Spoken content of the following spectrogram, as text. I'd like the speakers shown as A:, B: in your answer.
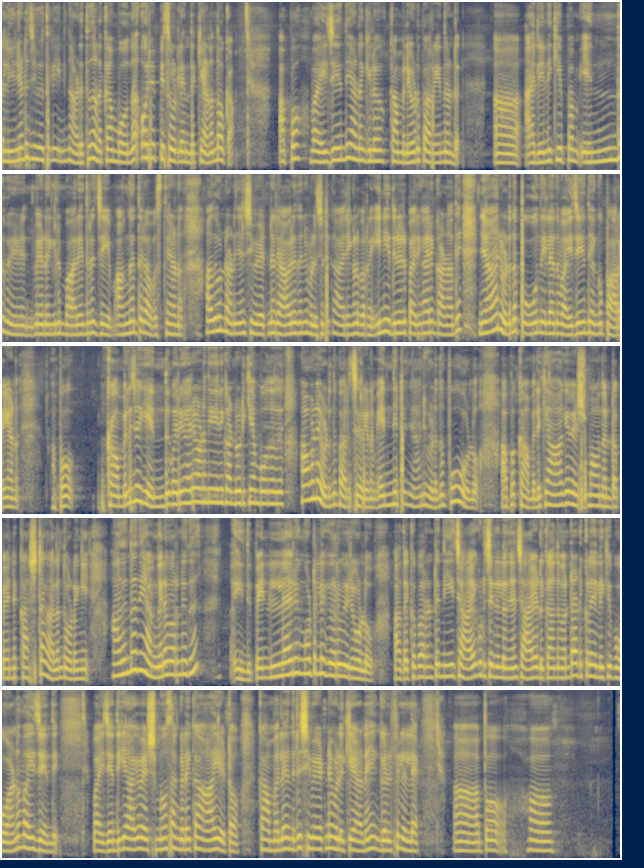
A: അലീനയുടെ ജീവിതത്തിൽ ഇനി അടുത്ത് നടക്കാൻ പോകുന്ന ഒരു എപ്പിസോഡിൽ എന്തൊക്കെയാണെന്ന് നോക്കാം. അപ്പോൾ വൈജയന്തി ആണെങ്കിലോ കമലയോട് പറയുന്നുണ്ട് അലീനയ്ക്ക് ഇപ്പം എന്ത് വേണമെങ്കിലും ബാലേന്ദ്രൻ ചെയ്യും അങ്ങനത്തെ ഒരു അവസ്ഥയാണ്. അതുകൊണ്ടാണ് ഞാൻ ശിവേട്ടനെ രാവിലെ തന്നെ വിളിച്ചിട്ട് കാര്യങ്ങൾ പറഞ്ഞത്. ഇനി ഇതിനൊരു പരിഹാരം കാണാതെ ഞാൻ ഇവിടുന്ന് പോകുന്നില്ല എന്ന് വൈജയന്തി അങ്ങ് പറയാണ്. അപ്പോൾ കമൽ ചോദിക്കുക എന്ത് പരിഹാരമാണ് നീ ഇനി കണ്ടുപിടിക്കാൻ പോകുന്നത്? അവളെ ഇവിടുന്ന് പറിച്ചെറിയണം. എന്നിട്ട് ഞാൻ ഇവിടുന്ന് പോവുള്ളൂ. അപ്പോൾ കമലയ്ക്ക് ആകെ വിഷമാവുന്നുണ്ട് അപ്പോൾ എന്റെ കഷ്ടകാലം തുടങ്ങി. അതെന്താ നീ അങ്ങനെ പറഞ്ഞത്? ഇന്നിപ്പോൾ എല്ലാവരും ഇങ്ങോട്ടല്ലേ കയറി വരുള്ളൂ. അതൊക്കെ പറഞ്ഞിട്ട് നീ ചായ കുടിച്ചില്ലല്ലോ ഞാൻ ചായ എടുക്കാമെന്ന് പറഞ്ഞിട്ട് അടുക്കളയിലേക്ക് പോവാണ് വൈജയന്തി. വൈജയന്തിക്ക് ആകെ വിഷമവും സങ്കടമൊക്കെ ആയി കേട്ടോ. കമൽ എന്നിട്ട് ശിവേട്ടനെ വിളിക്കുകയാണ്. ഗൾഫിലല്ലേ. അപ്പോൾ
